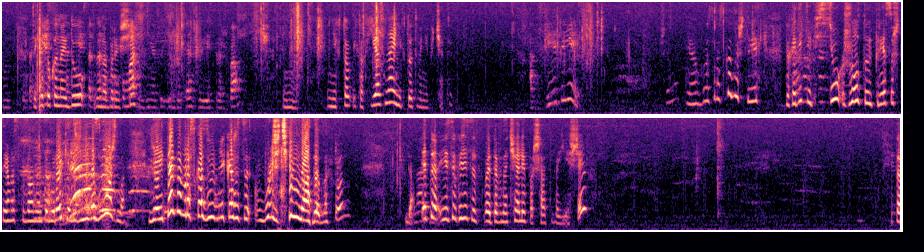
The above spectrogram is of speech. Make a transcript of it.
Вот Так я только найду на. Нет. Никто, как я знаю, никто этого не печатает. А где это есть? Я вам просто рассказываю, что есть. Вы хотите всю желтую прессу, что я вам рассказала на этом уроке, это же невозможно. Я и так вам рассказываю, мне кажется, больше, чем надо. нахон? Да, это, если вы хотите, это в начале Паршат Ваешев. Это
